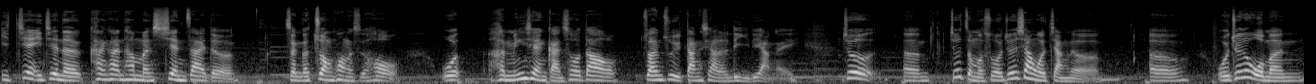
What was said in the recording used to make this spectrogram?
一件一件的看看他们现在的整个状况的时候，我很明显感受到专注于当下的力量。哎，就嗯、就怎么说？就是像我讲的，呃。我觉得我们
